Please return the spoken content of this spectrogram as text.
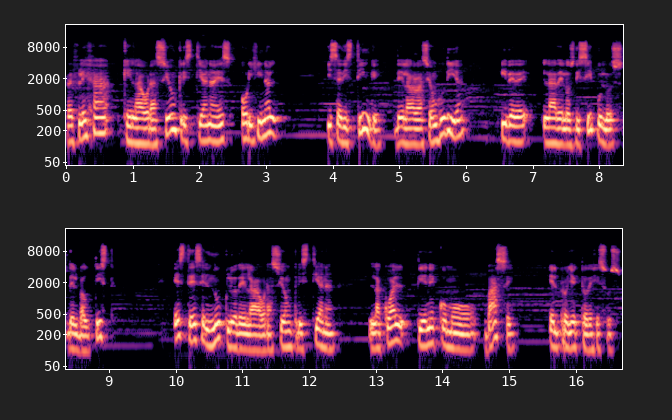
refleja que la oración cristiana es original y se distingue de la oración judía y de la de los discípulos del Bautista. Este es el núcleo de la oración cristiana, la cual tiene como base el proyecto de Jesús.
